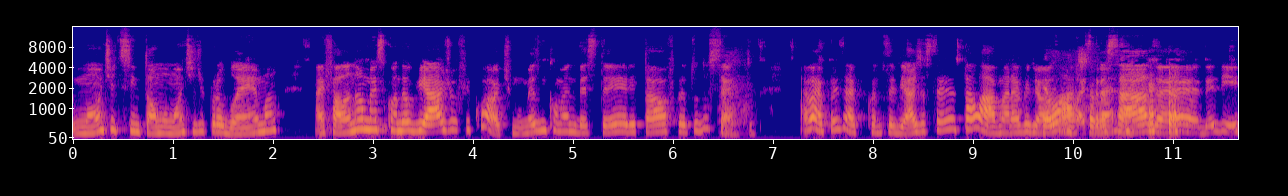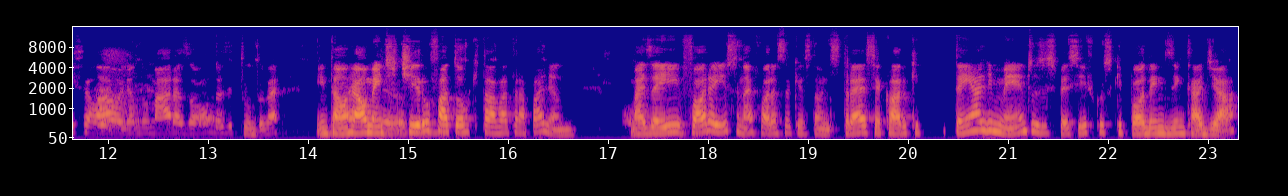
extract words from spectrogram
um monte de sintoma, um monte de problema. Aí fala, não, mas quando eu viajo eu fico ótimo, mesmo comendo besteira e tal, fica tudo certo. Aí, ué, pois é, quando você viaja, você tá lá, maravilhosa, Relaxa, tá estressada, né? é delícia lá, olhando o mar, as ondas e tudo, né? Então, realmente, tira o fator que estava atrapalhando. Mas aí, fora isso, né? Fora essa questão de estresse, é claro que tem alimentos específicos que podem desencadear.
